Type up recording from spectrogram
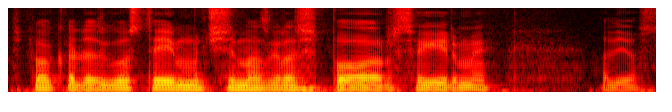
Espero que les guste y muchísimas gracias por seguirme. Adiós.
